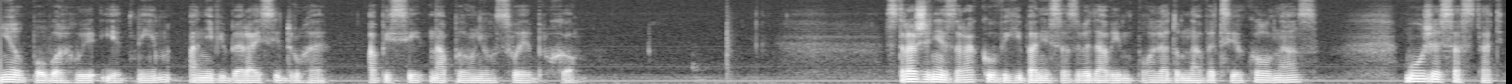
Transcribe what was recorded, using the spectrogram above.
neopovrhuj jedným a nevyberaj si druhé, aby si naplnil svoje brucho. Straženie zraku, vyhýbanie sa zvedavým pohľadom na veci okolo nás môže sa stať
